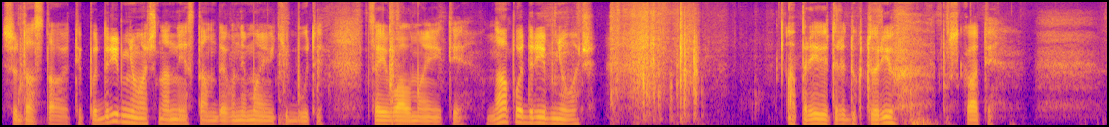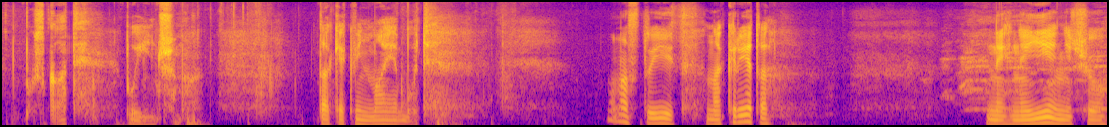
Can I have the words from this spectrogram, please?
Сюди ставити подрібнювач на низ, там де вони мають і бути. Цей вал має йти на подрібнювач. А привід редукторів пускати, пускати по-іншому. Так як він має бути. Вона стоїть накрита, не гниє нічого.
